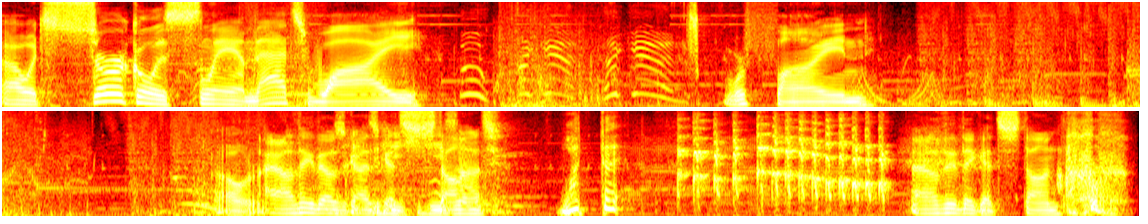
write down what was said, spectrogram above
Oh, it's circle is slam. That's why. We're fine. Oh, I don't think those guys he- get not- stunned. what the? I don't think they get stunned.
